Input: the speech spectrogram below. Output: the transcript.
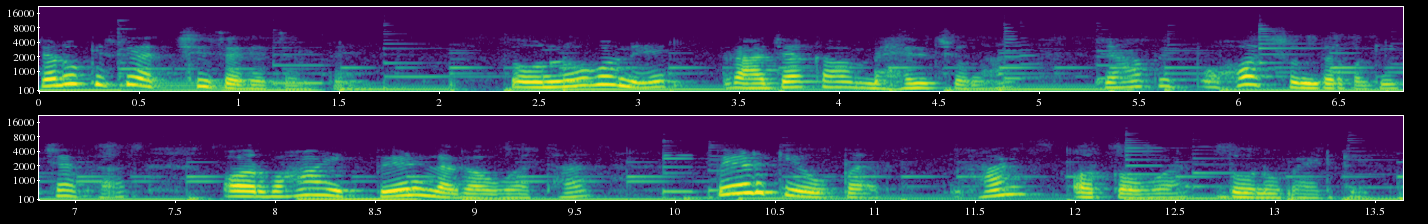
चलो किसी अच्छी जगह चलते हैं। तो उन लोगों ने राजा का महल चुना, जहाँ पे बहुत सुंदर बगीचा था और वहाँ एक पेड़ लगा हुआ था। पेड़ के ऊपर हंस और कौआ दोनों बैठ गए।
